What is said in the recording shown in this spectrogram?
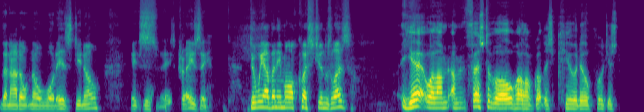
then I don't know what is. Do you know? It's yeah. it's crazy. Do we have any more questions, Les? Yeah, well, I'm, I'm first of all, while I've got this queued up, we'll just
